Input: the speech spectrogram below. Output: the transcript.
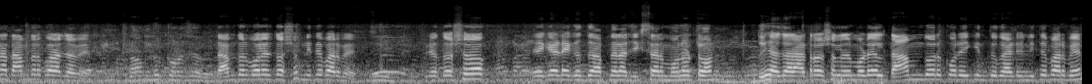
না দাম দর করা যাবে? দাম দর করা যাবে। দাম দর বলে দর্শক নিতে পারবে। জি। প্রিয় দর্শক এই গাড়িটা কিন্তু আপনারা জিক্সার মনোটন দু হাজার আঠেরো সালের মডেল দাম দর করে কিন্তু গাড়িটি নিতে পারবেন।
